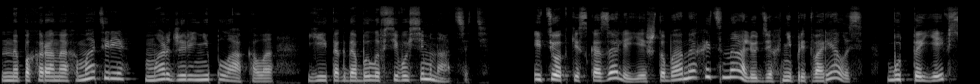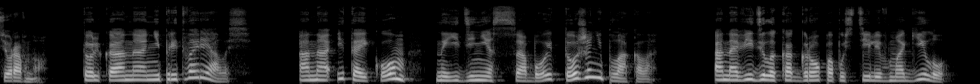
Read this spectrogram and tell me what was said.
На похоронах матери Марджери не плакала, ей тогда было всего семнадцать. И тетки сказали ей, чтобы она хоть на людях не притворялась, будто ей все равно. Только она не притворялась. Она и тайком, наедине с собой, тоже не плакала. Она видела, как гроб опустили в могилу,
